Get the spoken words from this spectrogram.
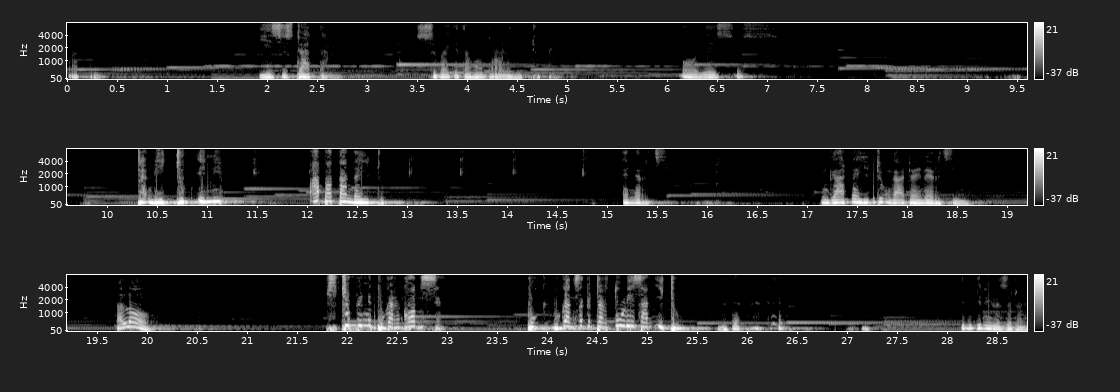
Mati. Yesus datang supaya kita memperoleh hidup. Oh Yesus. Dan hidup ini apa tanda hidup? Energi. Enggak ada hidup, enggak ada energinya. Halo? Hidup ini bukan konsep. Bukan sekedar tulisan hidup. Gini-gini loh saudara.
